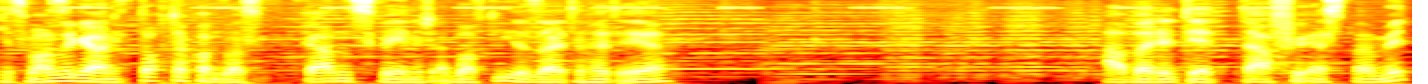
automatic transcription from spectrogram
Jetzt machen sie gar nicht. Doch, da kommt was. Ganz wenig, aber auf dieser Seite halt eher. Arbeitet der dafür erstmal mit?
